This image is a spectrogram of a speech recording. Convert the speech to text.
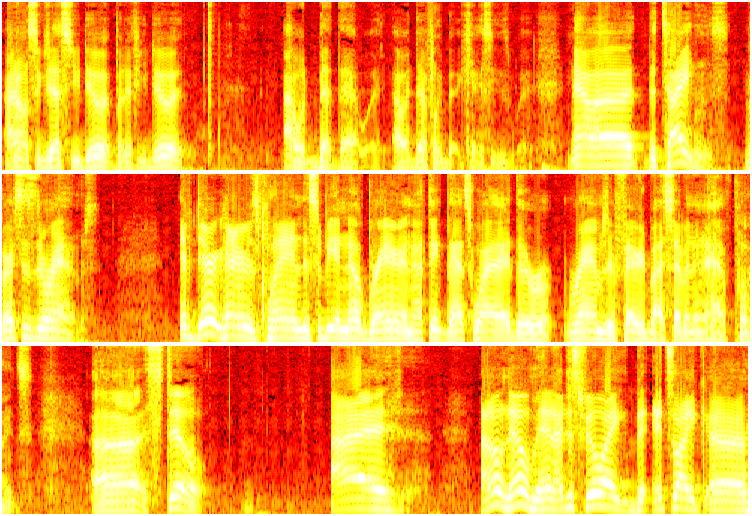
I don't suggest you do it, but if you do it, I would bet that way. I would definitely bet KC's way. Now, uh, the Titans versus the Rams. If Derrick Henry was playing, this would be a no-brainer, and I think that's why the Rams are favored by seven and a half points. Uh, still, I, I don't know, man. I just feel like it's like. Uh,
